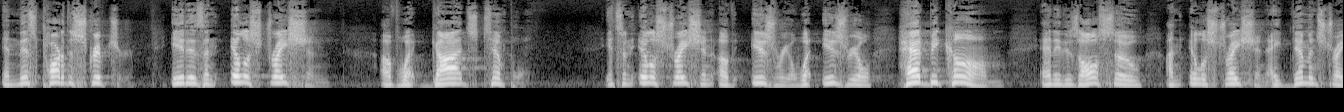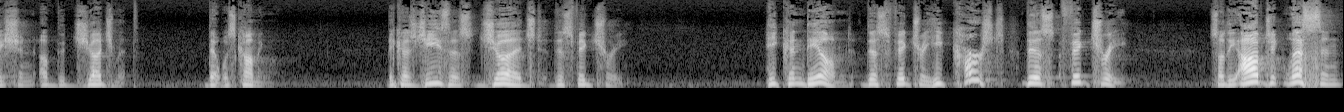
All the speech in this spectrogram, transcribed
in this part of the scripture, it is an illustration of what God's temple, it's an illustration of Israel, what Israel had become, and it is also an illustration, a demonstration of the judgment that was coming. Because Jesus judged this fig tree. He condemned this fig tree. He cursed this fig tree. So the object lesson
